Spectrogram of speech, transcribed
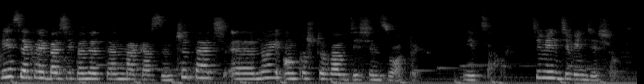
Więc jak najbardziej będę ten magazyn czytać. E, No i on kosztował 10 zł. Niecałe. 9,90.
